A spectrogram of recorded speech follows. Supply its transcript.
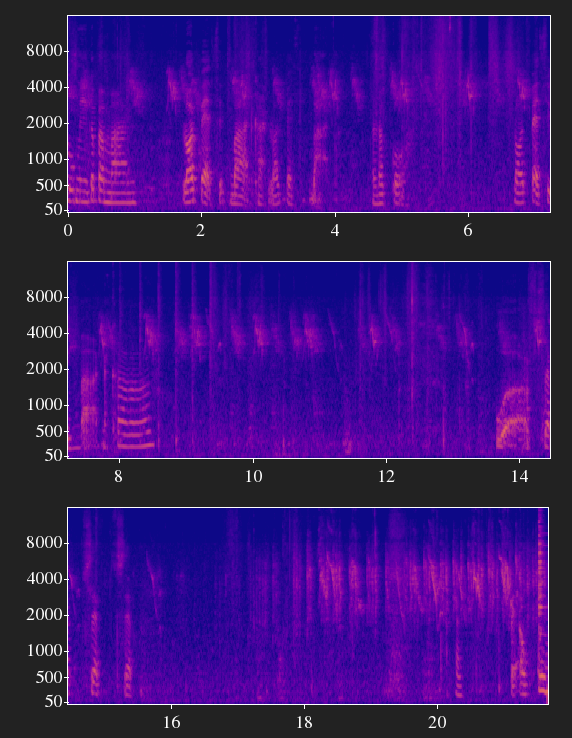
ลูกนี้ก็ประมาณร้อยแปดสิบบาทค่ะร้อยแปดสิบบาทมะละกอร้อยแปดสิบบาทนะคะว้าวแซ่บแซ่บแซ่บไปเอากุ้ง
